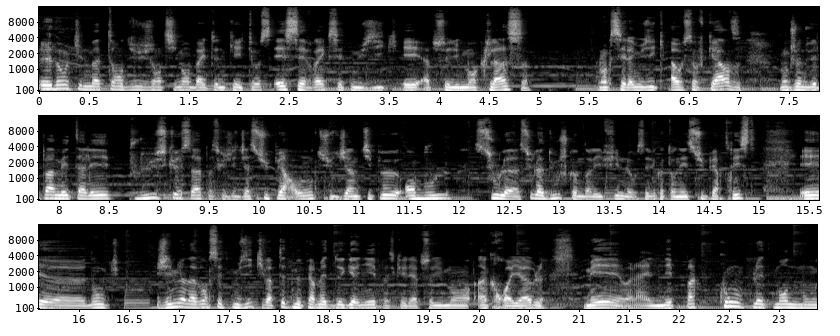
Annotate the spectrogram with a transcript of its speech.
Et donc il m'a tendu gentiment Byton Katos, et c'est vrai que cette musique est absolument classe. Donc c'est la musique House of Cards. Donc je ne vais pas m'étaler plus que ça parce que j'ai déjà super honte. Je suis déjà un petit peu en boule sous la douche comme dans les films là. Vous savez quand on est super triste. Et euh, donc j'ai mis en avant cette musique qui va peut-être me permettre de gagner parce qu'elle est absolument incroyable. Mais voilà, elle n'est pas complètement de mon.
